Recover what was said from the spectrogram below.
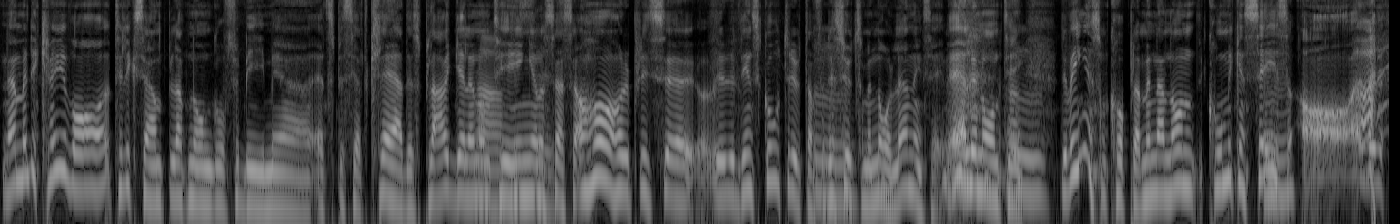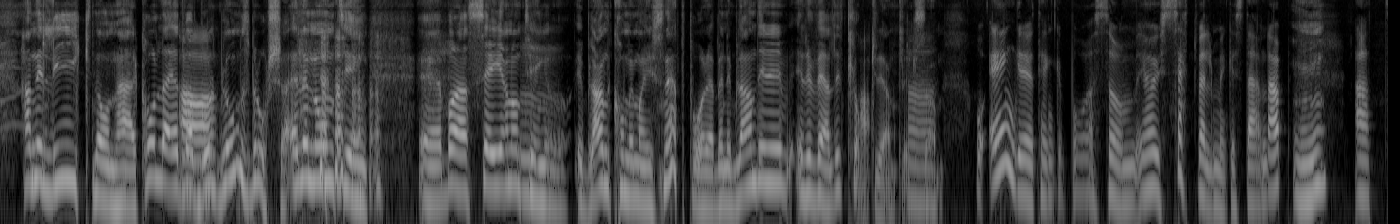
nej men det kan ju vara till exempel att någon går förbi med ett speciellt klädesplagg eller Ja, någonting och precis. säger så jaha har du precis, eh, är det din skoter utanför? Det ser Mm. ut som en norrlänning säger vi. Eller någonting. Mm. Det var ingen som kopplade men när någon komikern säger Mm. så, "Åh, eller, han är lik någon här, kolla Edvard Ja. Bloms brorsa eller någonting. Eh, bara säga någonting. Mm. Ibland kommer man ju snett på det men ibland är det, är det väldigt klockrent. Ja. Liksom. Och en grej jag tänker på som, jag har ju sett väldigt mycket stand-up, Mm. att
